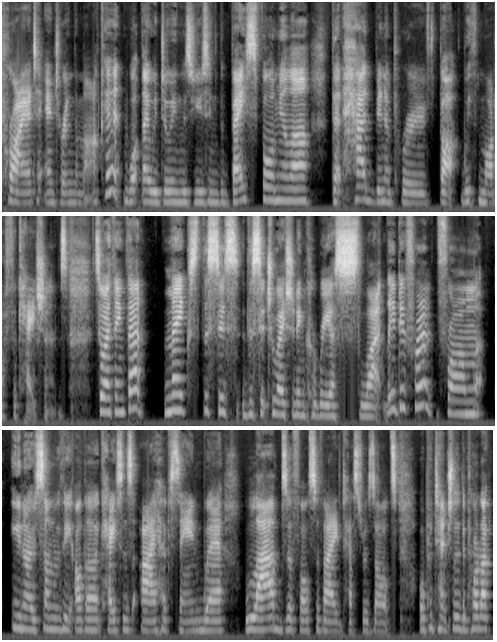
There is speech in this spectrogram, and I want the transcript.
prior to entering the market. What they were doing was using the base formula that had been approved but with modifications. So I think that makes the the situation in Korea slightly different from you know, some of the other cases I have seen where labs are falsifying test results, or potentially the product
